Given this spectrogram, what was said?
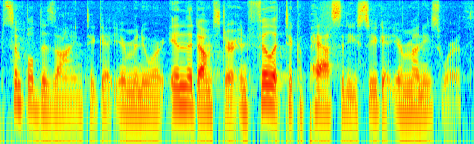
simple design to get your manure in the dumpster and fill it to capacity so you get your money's worth.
